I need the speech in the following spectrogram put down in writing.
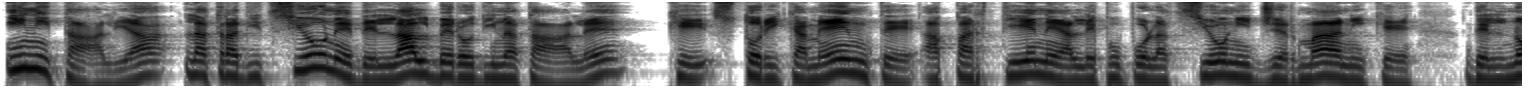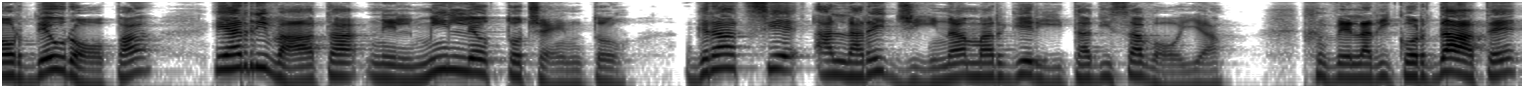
In Italia la tradizione dell'albero di Natale, che storicamente appartiene alle popolazioni germaniche del nord Europa, è arrivata nel 1800 grazie alla regina Margherita di Savoia. Ve la ricordate?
